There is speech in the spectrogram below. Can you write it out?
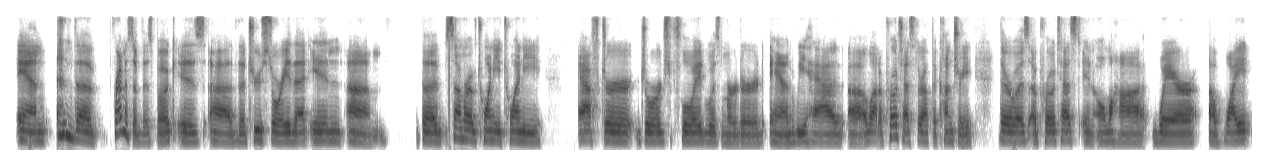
And the premise of this book is uh, the true story that in um, the summer of 2020, after George Floyd was murdered, and we had uh, a lot of protests throughout the country, there was a protest in Omaha where a white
